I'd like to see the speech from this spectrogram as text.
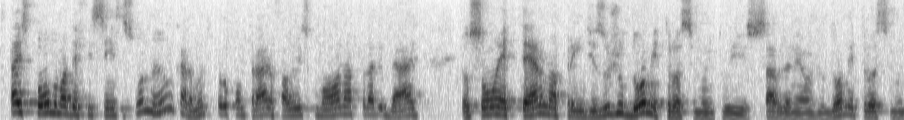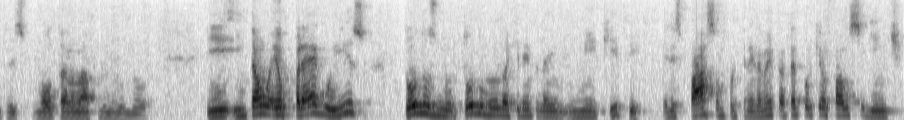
está expondo uma deficiência sua? Não, cara, muito pelo contrário, eu falo isso com maior naturalidade. Eu sou um eterno aprendiz. O judô me trouxe muito isso, sabe, Daniel? O judô me trouxe muito isso, voltando lá para o judô. E então eu prego isso. Todos, todo mundo aqui dentro da minha equipe, eles passam por treinamento, até porque eu falo o seguinte:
